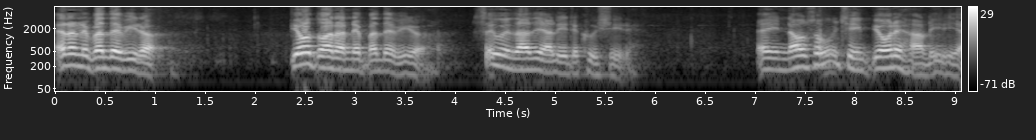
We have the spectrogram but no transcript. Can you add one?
အဲ့ဒါနဲ့ပတ်သက်ပြီးတော့ပြောသွားတာနဲ့ပတ်သက်ပြီးတော့စိတ်ဝင်စားစရာလေးတစ်ခုရှိတယ်အဲ့နောက်ဆုံးအချိန်ပြောတဲ့ဟာလေးတွေက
